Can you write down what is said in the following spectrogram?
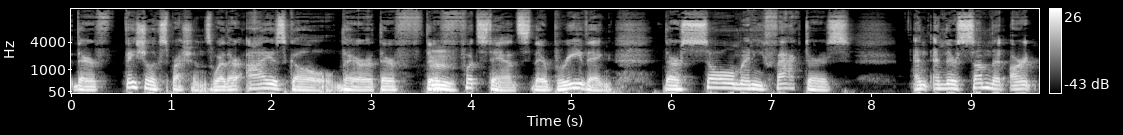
their facial expressions, where their eyes go, their their their hmm. foot stance, their breathing. There are so many factors, and and there's some that aren't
